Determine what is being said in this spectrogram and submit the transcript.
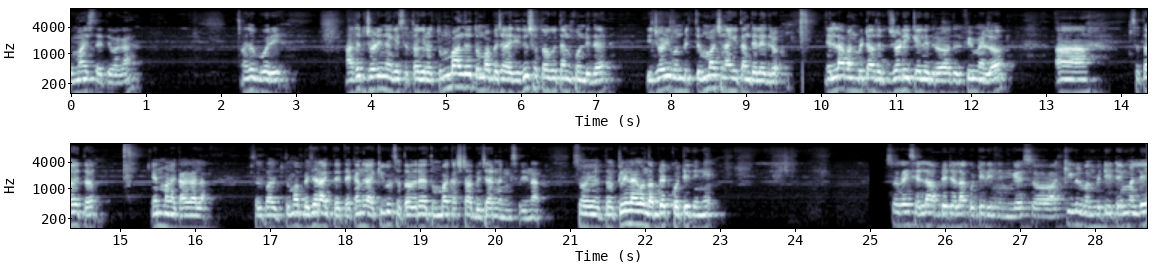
ಗುಮಾಯಿಸ್ತೈತೆ ಇವಾಗ. ಅದು ಬೋರಿ ಅದ್ರ ಜೋಡಿ ನನಗೆ ಸತ್ತೋಗಿರೋದು ತುಂಬ ಅಂದರೆ ತುಂಬ ಬೇಜಾರಾಯಿತು. ಇದು ಸತ್ತೋಗುತ್ತೆ ಅಂದ್ಕೊಂಡಿದ್ದೆ ಈ ಜೋಡಿ ಬಂದ್ಬಿಟ್ಟು ತುಂಬ ಚೆನ್ನಾಗಿತ್ತು ಅಂತ ಹೇಳಿದರು. ಎಲ್ಲ ಬಂದ್ಬಿಟ್ಟು ಅದ್ರ ಜೋಡಿ ಕೇಳಿದ್ರು ಅದ್ರ ಫೀಮೇಲು ಸತ್ತೋಯ್ತು. ಏನು ಮಾಡೋಕ್ಕಾಗಲ್ಲ. ಸ್ವಲ್ಪ ತುಂಬ ಬೇಜಾರಾಗ್ತೈತೆ. ಯಾಕಂದರೆ ಅಕ್ಕಿಗಳು ಸತ್ತೋದ್ರೆ ತುಂಬ ಕಷ್ಟ, ಬೇಜಾರು ನನಗೆ ಸರಿನಾ. ಸೊ ಇವತ್ತು ಕ್ಲೀನಾಗಿ ಒಂದು ಅಪ್ಡೇಟ್ ಕೊಟ್ಟಿದ್ದೀನಿ. ಸೊ ಗೈಸ್ ಎಲ್ಲ ಅಪ್ಡೇಟ್ ಎಲ್ಲ ಕೊಟ್ಟಿದ್ದೀನಿ ನಿಮಗೆ. ಸೊ ಅಕ್ಕಿಗಳು ಬಂದ್ಬಿಟ್ಟು ಈ ಟೈಮಲ್ಲಿ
